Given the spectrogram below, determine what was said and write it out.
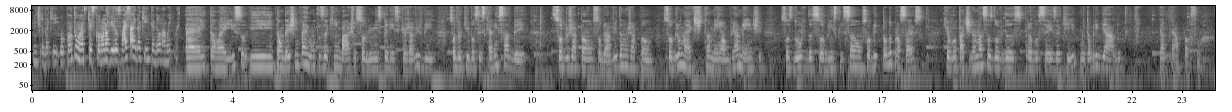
mentira, daqui o quanto antes que esse coronavírus vai sair daqui, entendeu? Não aguento mais. É, então é isso. E então deixem perguntas aqui embaixo sobre minha experiência que eu já vivi, sobre o que vocês querem saber, sobre o Japão, sobre a vida no Japão, sobre o Next também, obviamente, suas dúvidas sobre inscrição, sobre todo o processo, que eu vou estar tirando essas dúvidas pra vocês aqui. Muito obrigado e até a próxima.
